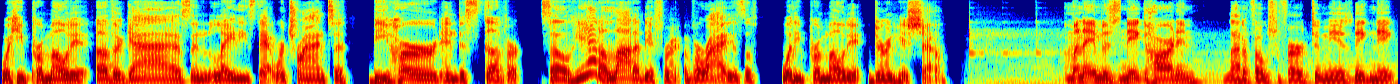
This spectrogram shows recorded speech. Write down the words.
where he promoted other guys and ladies that were trying to be heard and discovered. So he had a lot of different varieties of what he promoted during his show. My name is Nick Harden. A lot of folks refer to me as Big Nick.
